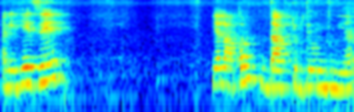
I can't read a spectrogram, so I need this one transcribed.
आणि हे जे याला आपण दाब टीप देऊन घेऊया.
